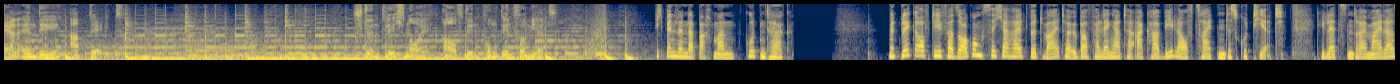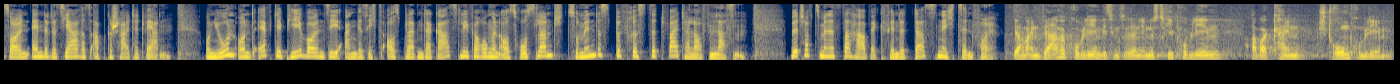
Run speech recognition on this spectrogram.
RND Update. Stündlich neu. Auf den Punkt informiert. Ich bin Linda Bachmann. Guten Tag. Mit Blick auf die Versorgungssicherheit wird weiter über verlängerte AKW-Laufzeiten diskutiert. Die letzten drei Meiler sollen Ende des Jahres abgeschaltet werden. Union und FDP wollen sie angesichts ausbleibender Gaslieferungen aus Russland zumindest befristet weiterlaufen lassen. Wirtschaftsminister Habeck findet das nicht sinnvoll. Wir haben ein Wärmeproblem bzw. ein Industrieproblem, aber kein Stromproblem.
